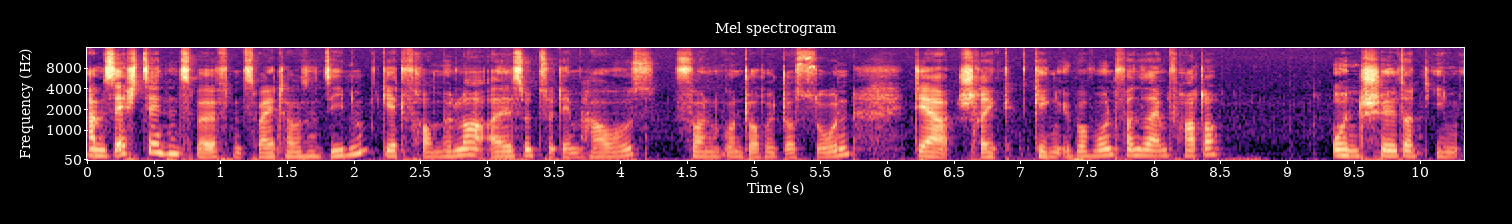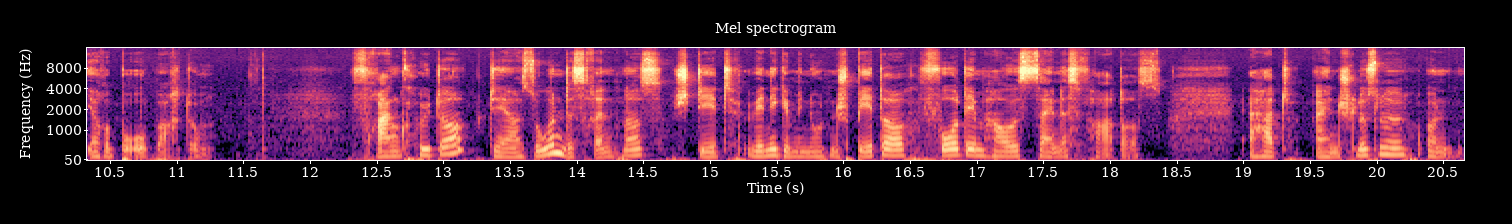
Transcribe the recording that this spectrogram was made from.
Am 16.12.2007 geht Frau Müller also zu dem Haus von Gunter Rüders Sohn, der schräg gegenüber wohnt von seinem Vater, und schildert ihm ihre Beobachtung. Frank Rüther, der Sohn des Rentners, steht wenige Minuten später vor dem Haus seines Vaters. Er hat einen Schlüssel und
